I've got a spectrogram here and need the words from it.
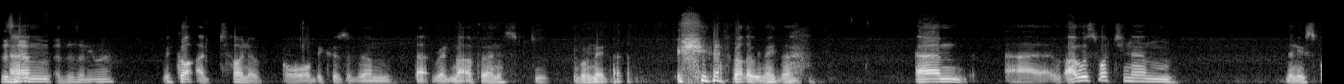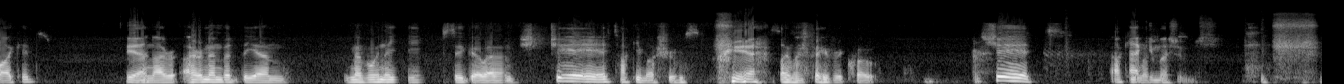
There's Um, no feathers anywhere. We've got a ton of ore because of um that red matter furnace. We made that. I forgot that we made that. Um, uh, I was watching um the new Spy Kids, yeah. and I, re- I remembered the um remember when they used to go um shit taki mushrooms. yeah. It's like my favorite quote. Shit. Aki, Aki mushrooms. mushrooms.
